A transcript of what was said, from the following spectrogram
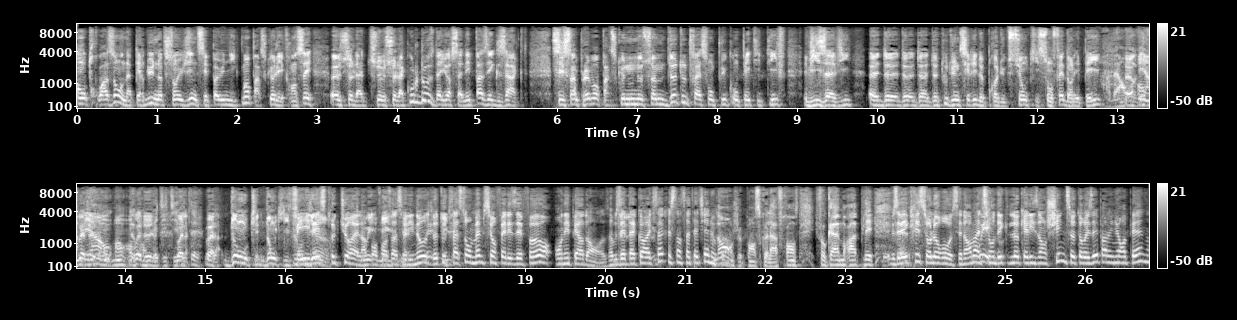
En trois ans, on a perdu 900 usines. C'est pas uniquement parce que les Français euh, se, la, se, se la coulent douce. D'ailleurs, ça n'est pas exact. C'est simplement parce que nous ne sommes de toute façon plus compétitifs vis-à-vis euh, de, de, de, de, toute une série de productions qui sont faites dans les pays. Ah ben on revient voie bien de- compétitivité. Voilà, voilà. Donc, donc il faut Mais il est structurel, hein, Oui, pour mais- François Asselineau. mais- De toute façon, même si on fait des efforts, on est perdant. Vous êtes d'accord avec ça, Christian Saint-Etienne ou Non, je pense que la France, il faut quand même rappeler. Vous avez écrit sur l'euro, c'est normal. Si on délocalise en Chine, c'est autorisé par l'Union européenne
